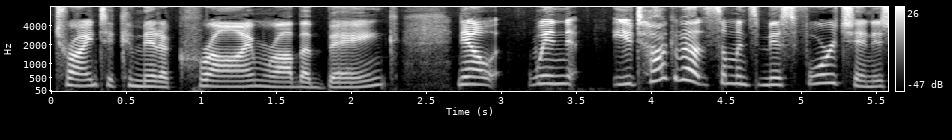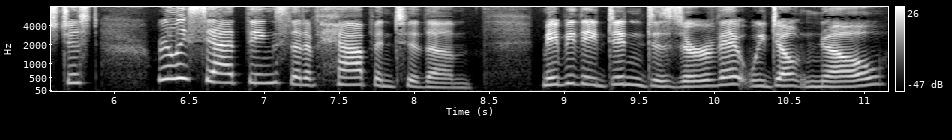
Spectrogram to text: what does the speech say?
trying to commit a crime, rob a bank. Now, when you talk about someone's misfortune, it's just really sad things that have happened to them. Maybe they didn't deserve it. We don't know.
